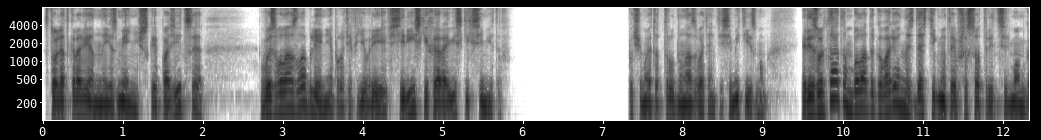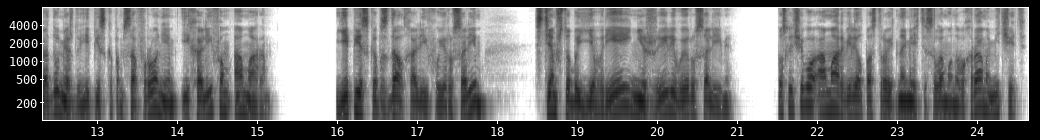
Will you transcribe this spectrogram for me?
Столь откровенная изменническая позиция – вызвало озлобление против евреев сирийских и аравийских семитов. Почему это трудно назвать антисемитизмом? Результатом была договоренность, достигнутая в 637 году между епископом Сафронием и халифом Амаром. Епископ сдал халифу Иерусалим с тем, чтобы евреи не жили в Иерусалиме, после чего Амар велел построить на месте Соломонова храма мечеть.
